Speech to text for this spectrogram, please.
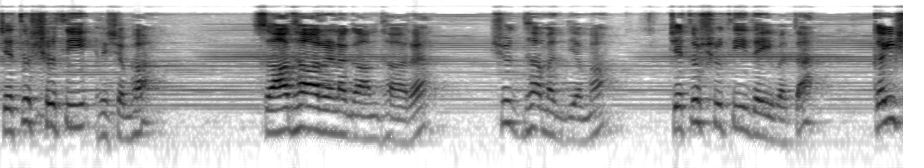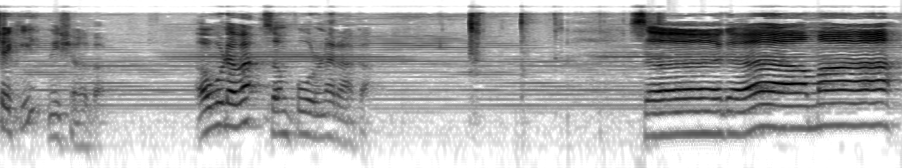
ಚತುಶ್ರುತಿ ರಿಷಭ, ಸಾಧಾರಣ ಗಾಂಧಾರ, ಶುದ್ಧ ಮಧ್ಯಮ, ಚತುಶ್ರುತಿ ದೈವತ ಕೈಶಕಿ ನಿಷಾದ. ಔಡವ ಸಂಪೂರ್ಣ ರಾಗ. ಗ ಸಾ ಸಾನಿದ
